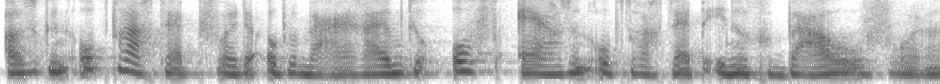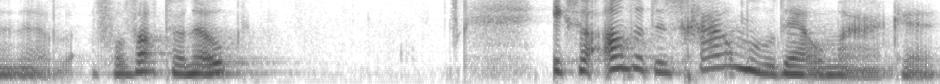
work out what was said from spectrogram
als ik een opdracht heb voor de openbare ruimte of ergens een opdracht heb in een gebouw voor, een, voor wat dan ook. Ik zal altijd een schaalmodel maken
